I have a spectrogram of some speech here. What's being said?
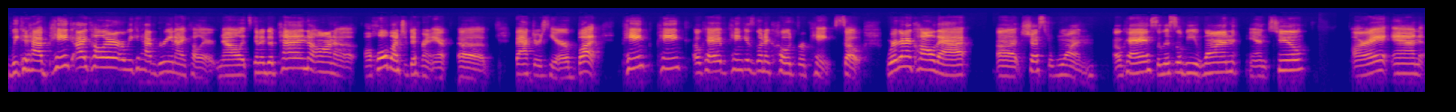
we could have pink eye color or we could have green eye color. Now it's going to depend on a, a whole bunch of different uh, factors here, but pink, pink, okay, pink is going to code for pink. So we're going to call that uh, just one, okay? So this will be one and two, all right? And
